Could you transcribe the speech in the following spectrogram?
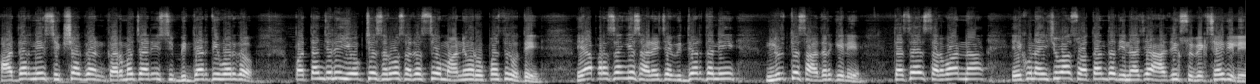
आदरणीय शिक्षकगण कर्मचारी विद्यार्थी वर्ग पतंजली योगचे सर्व सदस्य मान्यवर उपस्थित होते. या प्रसंगी शाळेच्या विद्यार्थ्यांनी नृत्य सादर केले. तसेच सर्वांना एकोणऐंशीवा स्वातंत्र्य दिनाच्या हार्दिक शुभेच्छाही दिले.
